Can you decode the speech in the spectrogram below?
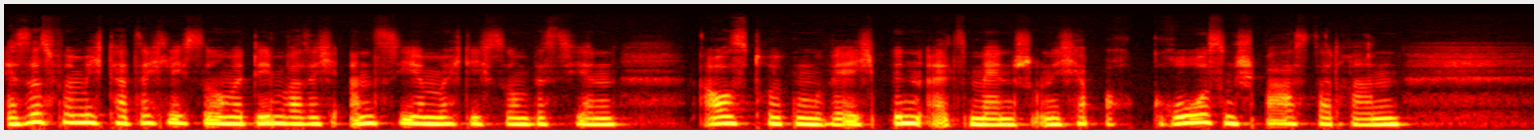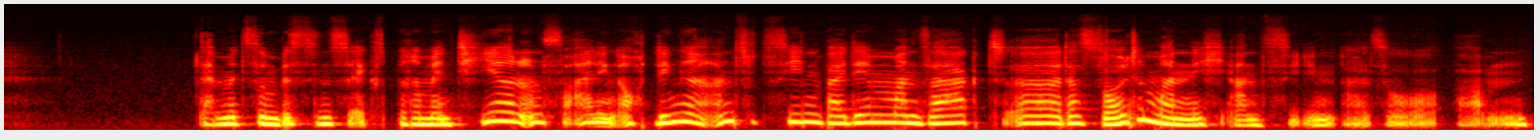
es ist für mich tatsächlich so, mit dem, was ich anziehe, möchte ich so ein bisschen ausdrücken, wer ich bin als Mensch. Und ich habe auch großen Spaß daran, damit so ein bisschen zu experimentieren und vor allen Dingen auch Dinge anzuziehen, bei denen man sagt, äh, das sollte man nicht anziehen. Also ähm,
